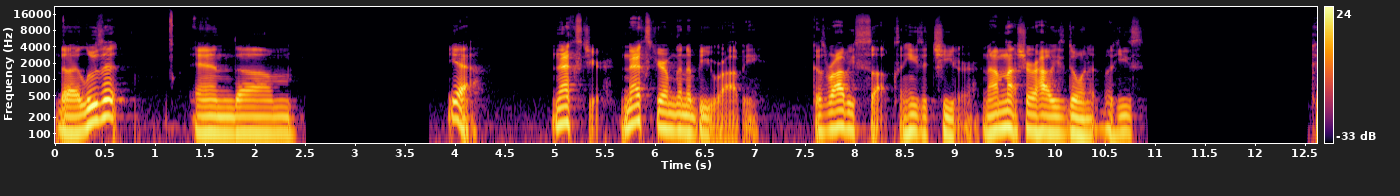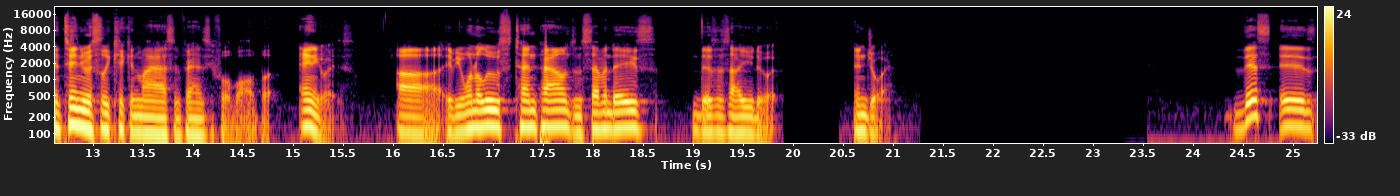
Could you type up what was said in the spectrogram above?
that I lose it. And, um, yeah, next year. Next year, I'm going to beat Robbie because Robbie sucks and he's a cheater. And I'm not sure how he's doing it, but he's continuously kicking my ass in fantasy football. But, anyways, uh, if you want to lose 10 pounds in seven days, this is how you do it. Enjoy. This is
